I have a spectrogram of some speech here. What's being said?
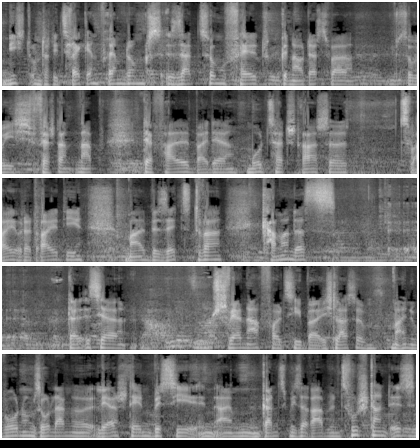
nicht unter die Zweckentfremdungssatzung fällt. Genau das war, so wie ich verstanden habe, der Fall bei der Mozartstraße zwei oder drei, die mal besetzt war. Kann man das das ist ja schwer nachvollziehbar. Ich lasse meine Wohnung so lange leer stehen, bis sie in einem ganz miserablen Zustand ist.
